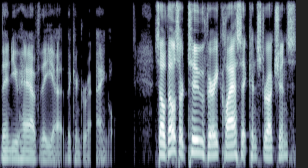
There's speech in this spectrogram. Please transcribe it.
then you have the, uh, the congruent angle. So those are two very classic constructions,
